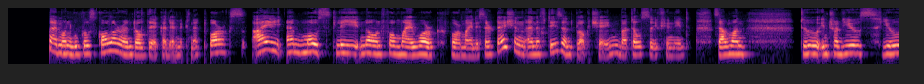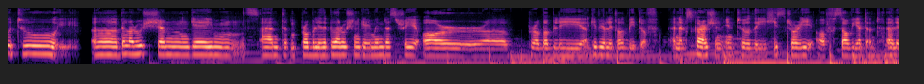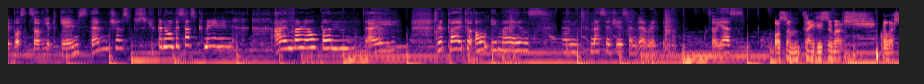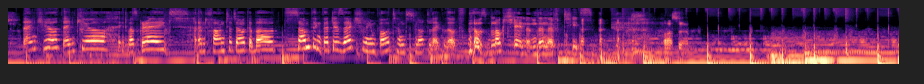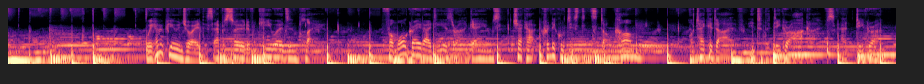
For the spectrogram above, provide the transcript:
I'm on Google Scholar and all the academic networks. I am mostly known for my work for my dissertation, NFTs and blockchain, but also if you need someone to introduce you to uh, Belarusian games and probably the Belarusian game industry or uh, probably give you a little bit of an excursion into the history of Soviet and early post Soviet games, then just you can always ask me. I'm very open. I reply to all emails and messages and everything. So, yes. Awesome. Thank you so much, Melissa. Thank you. Thank you. It was great and fun to talk about something that is actually important, not like those, those blockchain and NFTs. awesome. We hope you enjoyed this episode of Keywords in Play. For more great ideas around games, check out criticaldistance.com or take a dive into the DiGRA archives at digra.org.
